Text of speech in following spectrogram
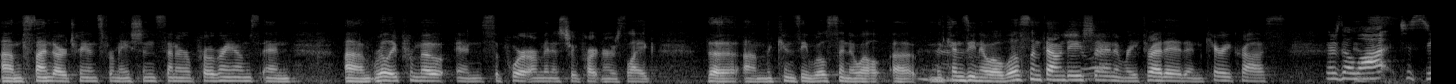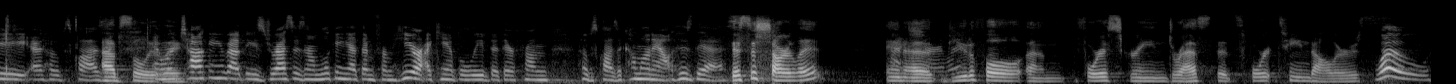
um, fund our transformation center programs and um, really promote and support our ministry partners like the um, Mackenzie Wilson Noel, uh, Mackenzie Noel Wilson Foundation and Rethreaded and Carrie Cross. There's a lot to see at Hope's Closet. Absolutely. And we're talking about these dresses, and I'm looking at them from here. I can't believe that they're from Hope's Closet. Come on out. Who's this? This is Charlotte in Hi, a Charlotte. beautiful um, forest green dress that's $14 Whoa.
